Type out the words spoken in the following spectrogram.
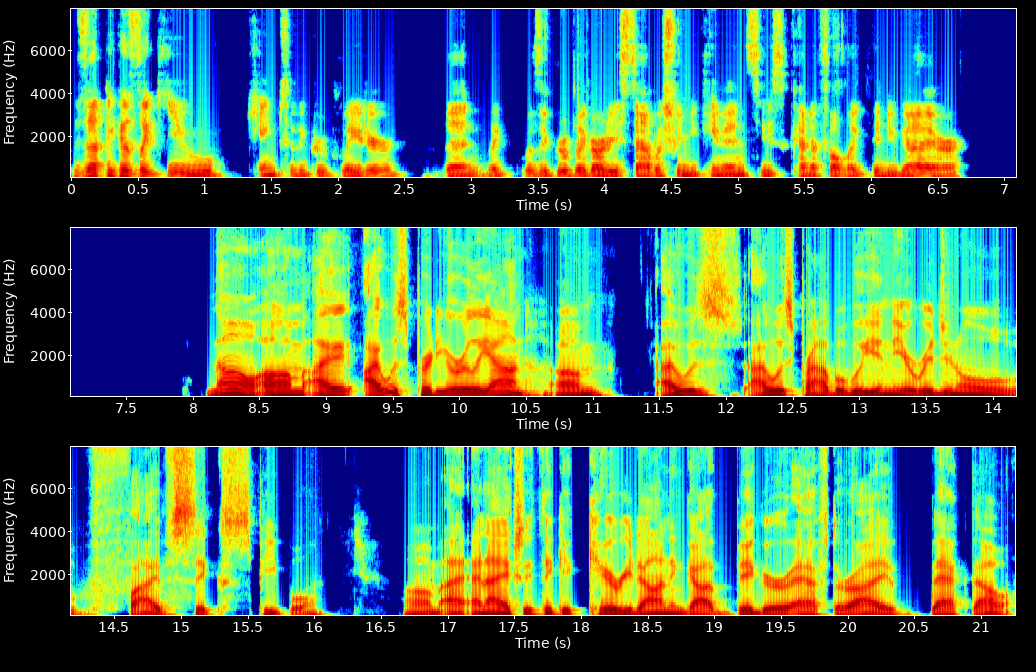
Is that because like you came to the group later? Then like was the group like already established when you came in, so you kind of felt like the new guy, or no, um, I I was pretty early on. Um, I was I was probably in the original five six people, um, I, and I actually think it carried on and got bigger after I backed out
